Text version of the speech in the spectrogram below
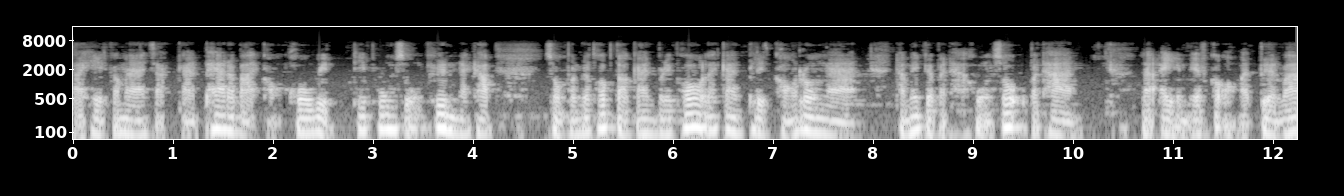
สาเหตุก็มาจากการแพร่ระบาดของโควิดที่พุ่งสูงขึ้นนะครับ ส่งผลกระทบต่อการบริโภคและการผลิตของโรงงานทำให้เกิดปัญหาห่วงโซ่อุปทาน และ IMF ก็ออกมาเตือนว่า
